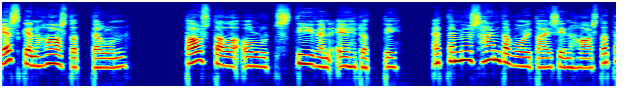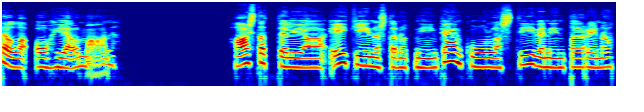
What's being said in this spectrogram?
Kesken haastattelun taustalla ollut Steven ehdotti, että myös häntä voitaisiin haastatella ohjelmaan. Haastattelijaa ei kiinnostanut niinkään kuulla Stevenin tarina,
